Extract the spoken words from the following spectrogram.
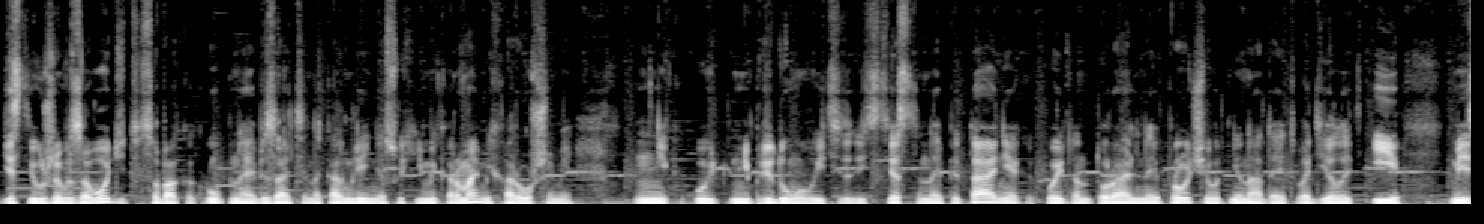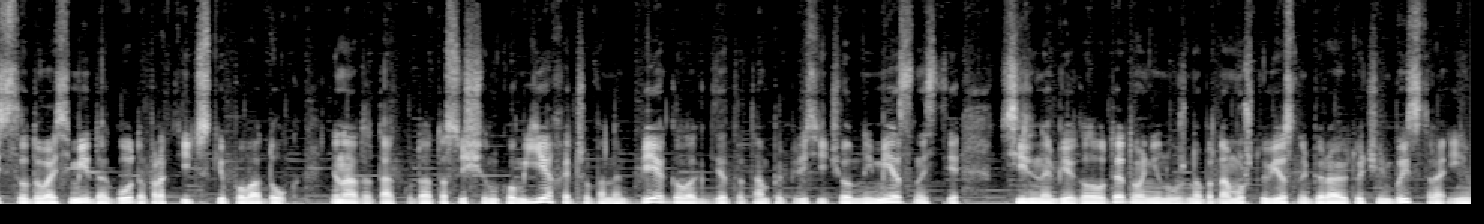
Если уже вы заводите, собака крупная, обязательно кормление сухими кормами хорошими никакую, не придумывайте естественное питание какое-то натуральное и прочее, вот не надо этого делать. И месяца до 8 до года практически поводок. Не надо так куда-то со щенком ехать, чтобы она бегала где-то там по пересеченной местности, сильно бегала. Вот этого не нужно, потому что вес набирают очень быстро и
